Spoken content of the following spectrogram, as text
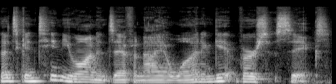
Let's continue on in Zephaniah 1 and get verse 6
